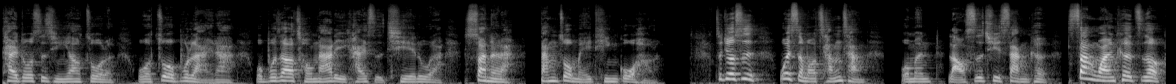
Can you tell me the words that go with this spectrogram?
太多事情要做了，我做不来啦，我不知道从哪里开始切入啦。算了啦，当做没听过好了。这就是为什么常常我们老师去上课，上完课之后，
